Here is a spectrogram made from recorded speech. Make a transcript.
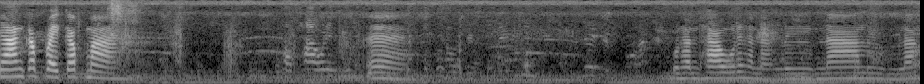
ย่างกลับไปกลับมาเออบนทันเท่าได้ขนาดลืมหน้าลืมหลัง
